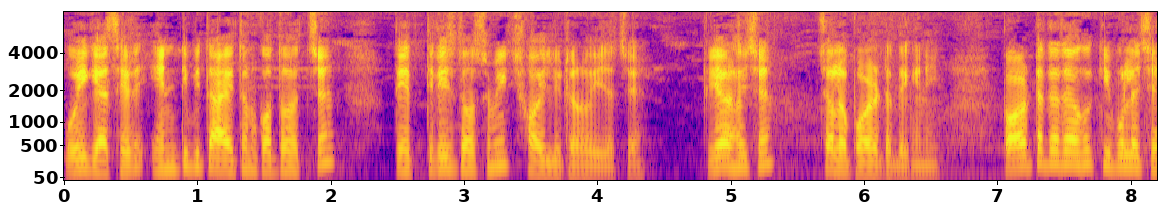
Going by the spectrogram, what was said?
ওই গ্যাসের এনটিপিতে আয়তন কত হচ্ছে? তেত্রিশ দশমিক ছয় লিটার হয়ে যাচ্ছে। ক্লিয়ার হয়েছে? চলো পরেরটা দেখে নিই। পরেরটাতে দেখো কি বলেছে?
